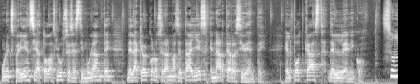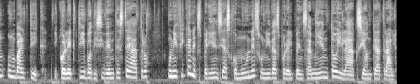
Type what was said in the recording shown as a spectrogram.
Una experiencia a todas luces estimulante de la que hoy conocerán más detalles en Arte Residente, el podcast del Helénico. Zoom Umbaltic y Colectivo Disidentes Teatro unifican experiencias comunes unidas por el pensamiento y la acción teatral,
